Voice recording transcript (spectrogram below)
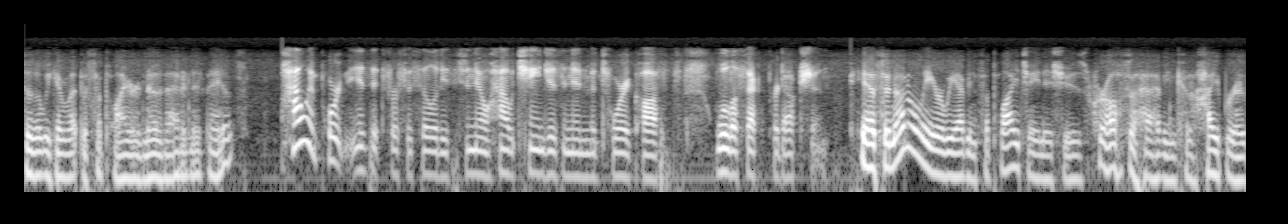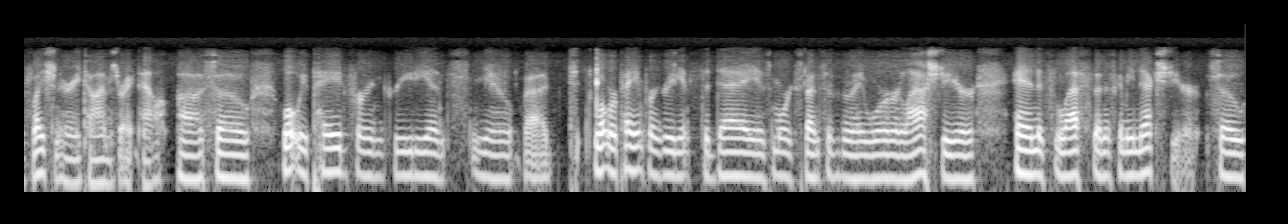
so that we can let the supplier know that in advance. How important is it for facilities to know how changes in inventory costs will affect production? Yeah, so not only are we having supply chain issues, we're also having kind of hyperinflationary times right now. Uh, so what we paid for ingredients, you know, uh, t- what we're paying for ingredients today is more expensive than they were last year, and it's less than it's going to be next year. So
